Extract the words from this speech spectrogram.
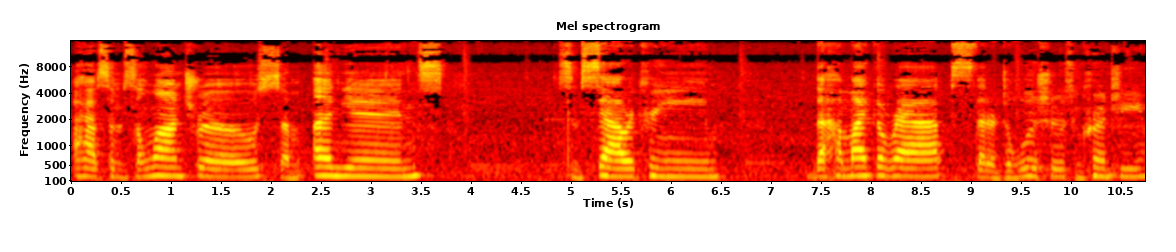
I have some cilantro, some onions, some sour cream, the jicama wraps that are delicious and crunchy,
